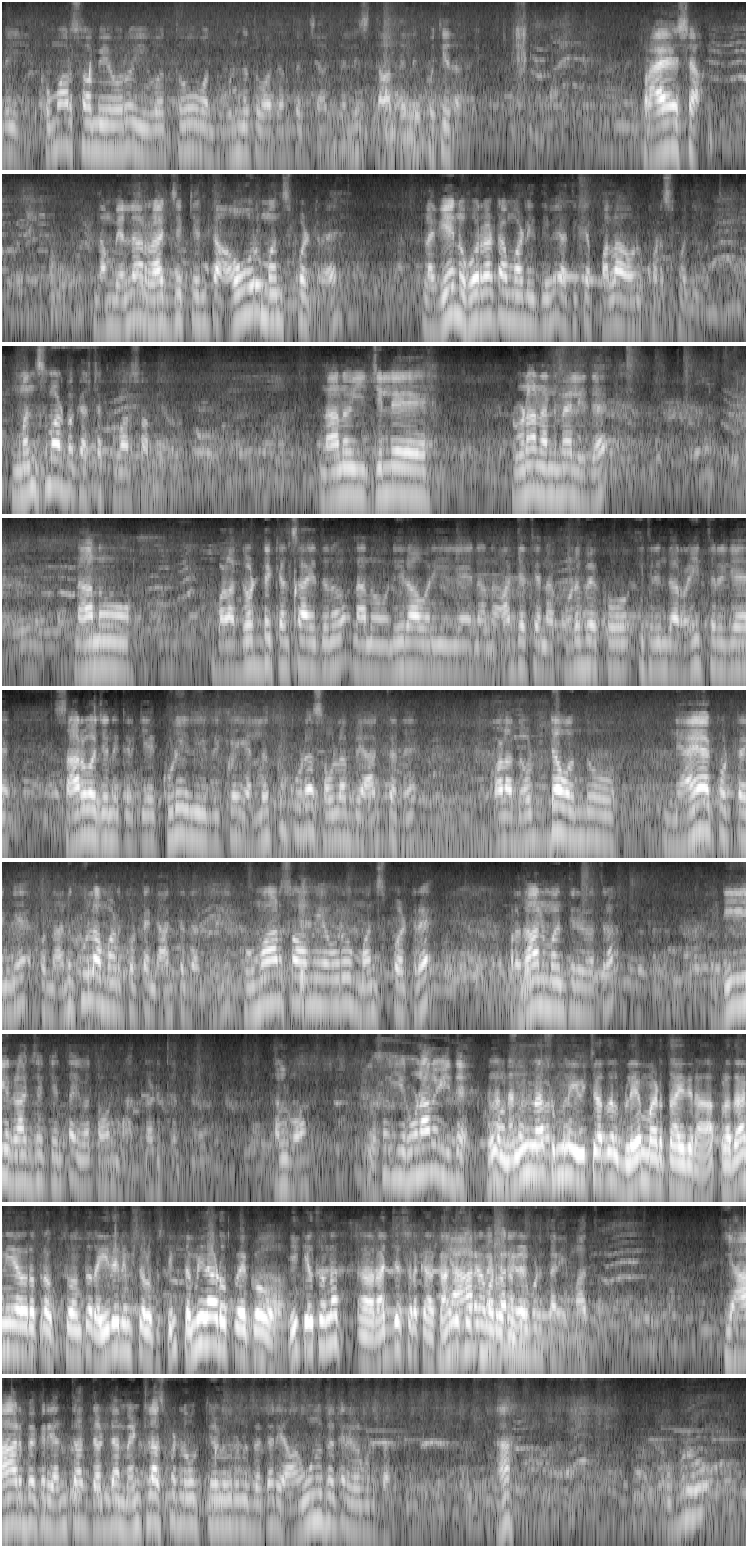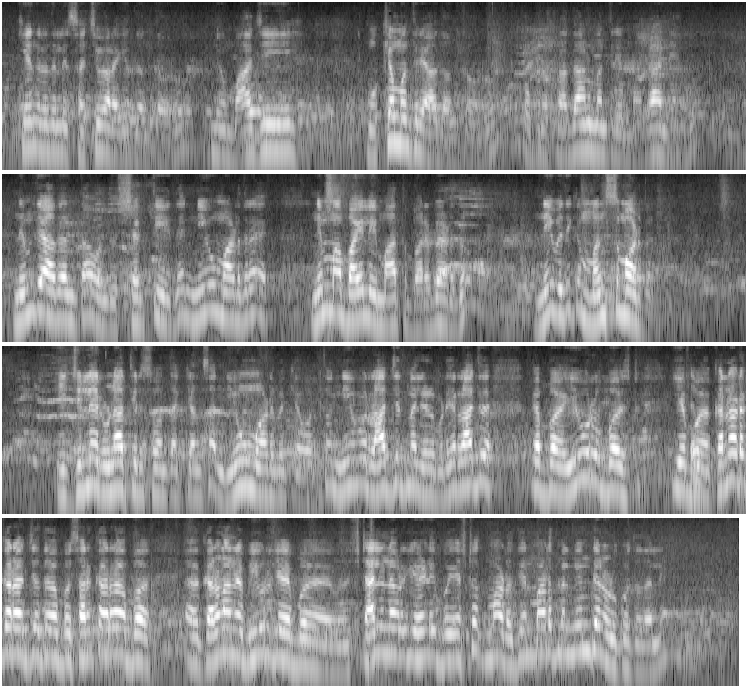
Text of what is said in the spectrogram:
ನೋಡಿ, ಕುಮಾರಸ್ವಾಮಿಯವರು ಇವತ್ತು ಒಂದು ಉನ್ನತವಾದಂಥ ಜಾಗದಲ್ಲಿ, ಸ್ಥಾನದಲ್ಲಿ ಕೂತಿದ್ದಾರೆ. ಪ್ರಾಯಶ ನಮ್ಮೆಲ್ಲ ರಾಜ್ಯಕ್ಕಿಂತ ಅವರು ಮನ್ಸು ಪಟ್ಟರೆ ನಾವೇನು ಹೋರಾಟ ಮಾಡಿದ್ದೀವಿ, ಅದಕ್ಕೆ ಫಲ ಅವರು ಕೊಡಿಸ್ಬೋದು ಇವತ್ತು. ಮನಸ್ಸು ಮಾಡ್ಬೇಕಷ್ಟೇ ಕುಮಾರಸ್ವಾಮಿಯವರು. ನಾನು ಈ ಜಿಲ್ಲೆ ಋಣ ನನ್ನ ಮೇಲಿದೆ. ನಾನು ಭಾಳ ದೊಡ್ಡ ಕೆಲಸ ಇದ್ದನು. ನಾನು ನೀರಾವರಿಗೆ ನಾನು ಆದ್ಯತೆಯನ್ನು ಕೊಡಬೇಕು. ಇದರಿಂದ ರೈತರಿಗೆ, ಸಾರ್ವಜನಿಕರಿಗೆ ಕುಡಿ ನೀರಿಗೆ ಎಲ್ಲಕ್ಕೂ ಕೂಡ ಸೌಲಭ್ಯ ಆಗ್ತದೆ. ಭಾಳ ದೊಡ್ಡ ಒಂದು ನ್ಯಾಯ ಕೊಟ್ಟಂಗೆ, ಒಂದು ಅನುಕೂಲ ಮಾಡಿಕೊಟ್ಟಂಗೆ ಆಗ್ತದೆ ಅಂತೇಳಿ ಕುಮಾರಸ್ವಾಮಿಯವರು ಮನಸ್ಸು ಪಟ್ಟರೆ ಪ್ರಧಾನಮಂತ್ರಿಗಳ ಹತ್ರ ಇಡೀ ರಾಜ್ಯಕ್ಕಿಂತ ಇವತ್ತು ಅವ್ರು ಮಾತನಾಡುತ್ತದೆ ಅಲ್ವಾ? ಸೊ ಈ ಋಣನೂ ಇದೆ. ಅಲ್ಲ ನನ್ನ ಸುಮ್ಮನೆ ಈ ವಿಚಾರದಲ್ಲಿ ಬ್ಲೇಮ್ ಮಾಡ್ತಾ ಇದ್ದೀರಾ? ಪ್ರಧಾನಿ ಅವ್ರ ಹತ್ರ ಒಪ್ಪಿಸುವಂತದ್ದು ಐದೇ ನಿಮಿಷದಲ್ಲಿ ಒಪ್ಪಿಸ್ತೀನಿ ತಮಿಳ್ನಾಡು ಒಪ್ಪಬೇಕು ಈ ಕೆಲಸವನ್ನ ರಾಜ್ಯ ಸರ್ಕಾರ ಕಾಂಗ್ರೆಸ್ ಯಾರು ಸರ್ಕಾರ ಬೇಕಾದ್ರೆ ಮಾಡ್ಬೇಕಂತ. ಹೇಳ್ಬಿಡ್ತಾರೆ ಈ ಮಾತು. ಯಾರು ಬೇಕಾದ್ರೆ ಎಂಥ ದೊಡ್ಡ ಮೆಂಟಲ್ ಹಾಸ್ಪಿಟ್ಲ್ ಹೋಗಿ ಕೇಳಿದ್ರು ಬೇಕಾದ್ರೆ ಅವನು ಬೇಕಾದ್ರೆ ಹೇಳ್ಬಿಡ್ತಾರೆ ಹಾಂ ಒಬ್ಬರು ಕೇಂದ್ರದಲ್ಲಿ ಸಚಿವರಾಗಿದ್ದಂಥವ್ರು ನೀವು ಮಾಜಿ ಮುಖ್ಯಮಂತ್ರಿ ಆದಂಥವ್ರು ಒಬ್ಬರು ಪ್ರಧಾನಮಂತ್ರಿ ಮಗ ನೀವು ನಿಮ್ಮದೇ ಆದಂಥ ಒಂದು ಶಕ್ತಿ ಇದೆ. ನೀವು ಮಾಡಿದ್ರೆ ನಿಮ್ಮ ಬಾಯಲ್ಲಿ ಮಾತು ಬರಬೇಡ್ದು. ನೀವು ಇದಕ್ಕೆ ಮನಸ್ಸು ಮಾಡಬೇಕು. ಈ ಜಿಲ್ಲೆ ಋಣ ತೀರಿಸುವಂಥ ಕೆಲಸ ನೀವು ಮಾಡಬೇಕೇ ಹೊರತು, ನೀವು ರಾಜ್ಯದ ಮೇಲೆ ಹೇಳ್ಬೇಡಿ. ರಾಜ್ಯ, ಬ, ಇವರು ಬ ಈ ಬ, ಕರ್ನಾಟಕ ರಾಜ್ಯದ ಬ, ಸರ್ಕಾರ ಬ ಕರುಣಾನ ಇವ್ರಿಗೆ ಬ, ಸ್ಟಾಲಿನ್ ಅವ್ರಿಗೆ ಹೇಳಿ ಬ, ಎಷ್ಟೊತ್ತು ಮಾಡೋದು, ಏನು ಮಾಡಿದ್ಮೇಲೆ ನಿಮ್ಮದೇ ನೋಡ್ಕೋತದೆ ಅಲ್ಲಿ?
